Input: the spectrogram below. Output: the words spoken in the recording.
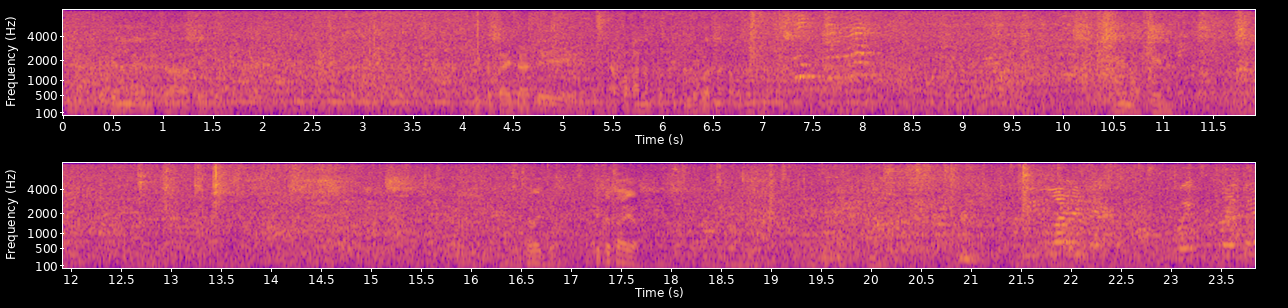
Ayan, pwede na ngayon sa table. Hindi kagaya dati, napakalungkot nito lugar na ito kadot. Ngayon Ayun, okay na. Tara dyan. Dito tayo. Tignan natin. Wait further.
